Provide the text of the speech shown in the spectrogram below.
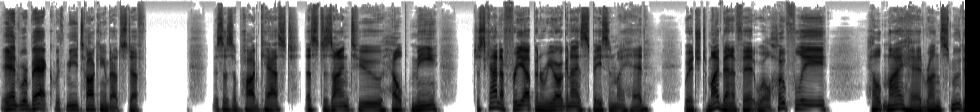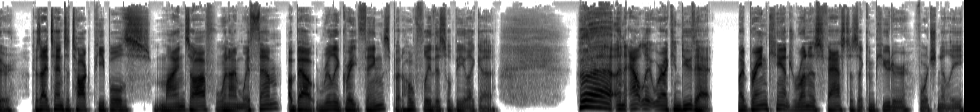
And we're back with me talking about stuff. This is a podcast that's designed to help me just kind of free up and reorganize space in my head, which to my benefit will hopefully help my head run smoother. Because I tend to talk people's minds off when I'm with them about really great things, but hopefully this will be like a an outlet where I can do that. My brain can't run as fast as a computer, fortunately.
